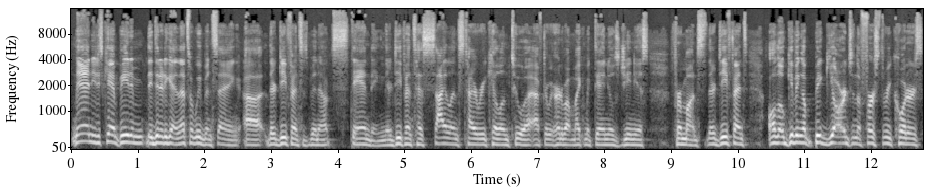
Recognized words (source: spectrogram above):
man, you just can't beat him. They did it again. That's what we've been saying. Uh, their defense has been outstanding. Their defense has silenced Tyreek Hill and Tua after we heard about Mike McDaniel's genius for months. Their defense, although giving up big yards in the first three quarters,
